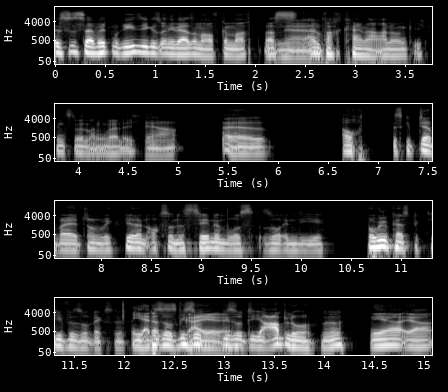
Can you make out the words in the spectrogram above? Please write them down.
es ist, da wird ein riesiges Universum aufgemacht, was Ja, ja. einfach, keine Ahnung, ich finde es nur langweilig. Ja. Äh, auch, es gibt ja bei John Wick 4 dann auch so eine Szene, wo es so in die Vogelperspektive so wechselt. Ja, das wie so, ist wie geil. So, wie so Diablo, ne? Ja, ja,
